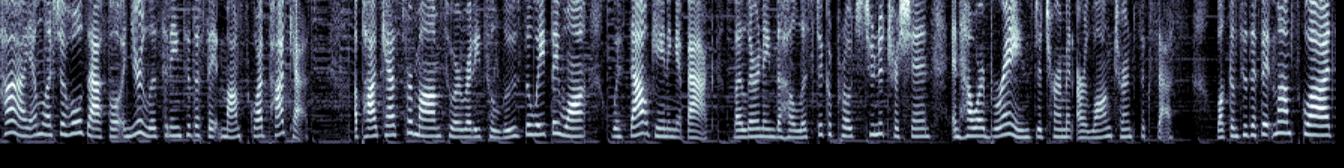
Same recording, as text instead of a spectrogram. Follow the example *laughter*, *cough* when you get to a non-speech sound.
Hi, I'm Lesha Holzaffel, and you're listening to the Fit Mom Squad podcast, a podcast for moms who are ready to lose the weight they want without gaining it back by learning the holistic approach to nutrition and how our brains determine our long term success. Welcome to the Fit Mom Squad.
